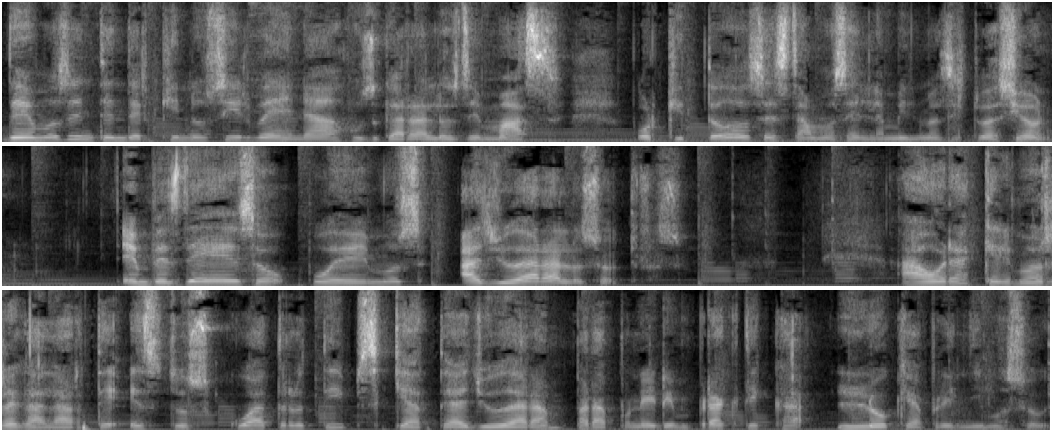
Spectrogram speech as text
debemos entender que no sirve de nada juzgar a los demás, porque todos estamos en la misma situación. En vez de eso, podemos ayudar a los otros. Ahora queremos regalarte estos cuatro tips que te ayudarán para poner en práctica lo que aprendimos hoy.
